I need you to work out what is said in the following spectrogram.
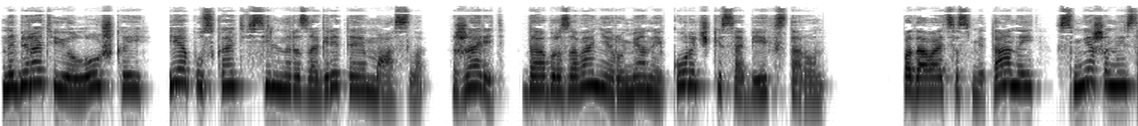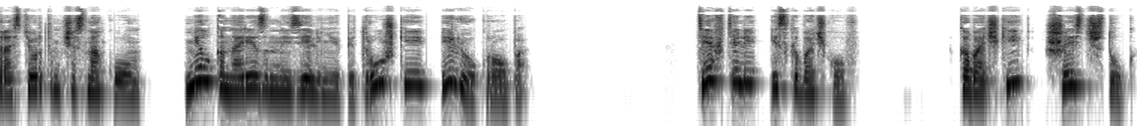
Набирать ее ложкой и опускать в сильно разогретое масло, жарить до образования румяной корочки с обеих сторон. Подавать со сметаной, смешанной с растертым чесноком, мелко нарезанной зеленью петрушки или укропа. Тефтели из кабачков. Кабачки 6 штук.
